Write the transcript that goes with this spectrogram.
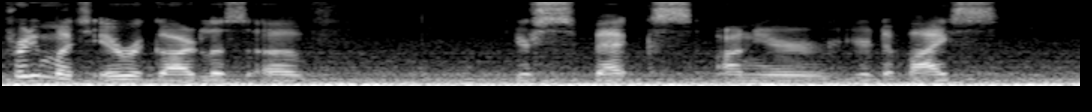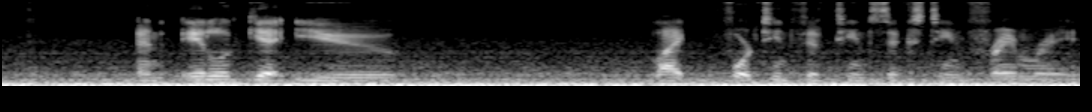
pretty much irregardless of your specs on your your device and it'll get you like 14 15 16 frame rate.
